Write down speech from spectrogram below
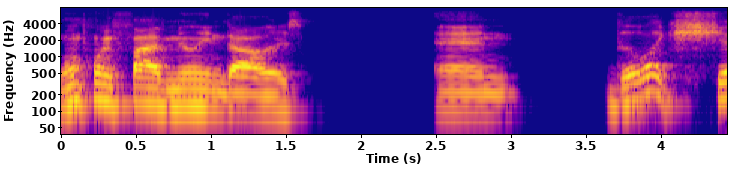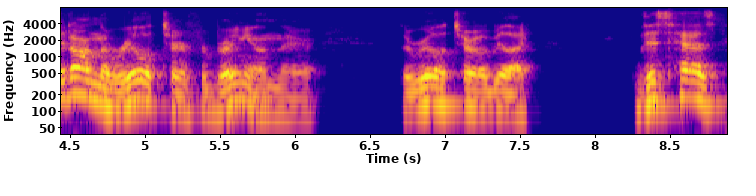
1.5 million dollars, and they'll like shit on the realtor for bringing them there. The realtor will be like, "This has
